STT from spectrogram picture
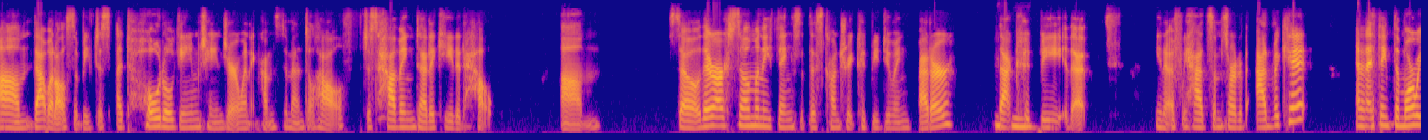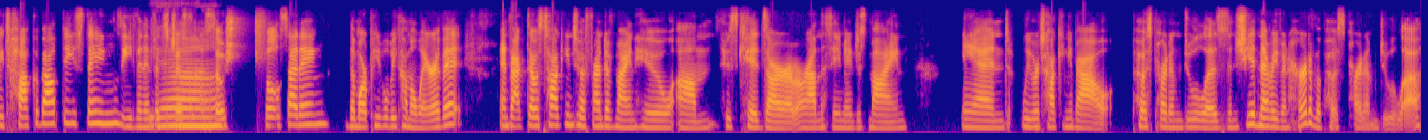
Um, that would also be just a total game changer when it comes to mental health, just having dedicated help. Um, so there are so many things that this country could be doing better. That mm-hmm. could be that, you know, if we had some sort of advocate and I think the more we talk about these things, even if it's just in a social setting, the more people become aware of it. In fact, I was talking to a friend of mine who um, whose kids are around the same age as mine, and we were talking about postpartum doulas, and she had never even heard of a postpartum doula.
